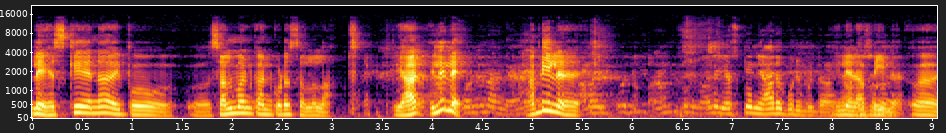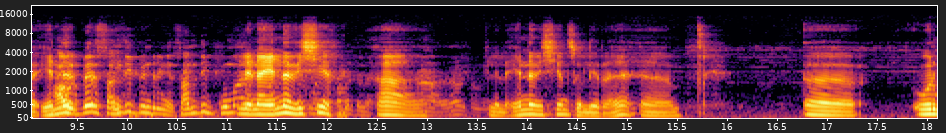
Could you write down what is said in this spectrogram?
இல்லை எஸ்கேனா இப்போது சல்மான் கான் கூட சொல்லலாம். யார் இல்லை இல்லை அப்படி இல்லை. எஸ்கேன்னு யாரை குறிப்பிட்டாங்க இல்லை இல்லை அப்படி இல்லை. என்ன பேர் சந்தீப்ன்றீங்க சந்தீப் குமார் இல்லை நான் என்ன விஷயம் ஆ இல்லை இல்லை என்ன விஷயம்னு சொல்லிடுறேன். ஒரு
